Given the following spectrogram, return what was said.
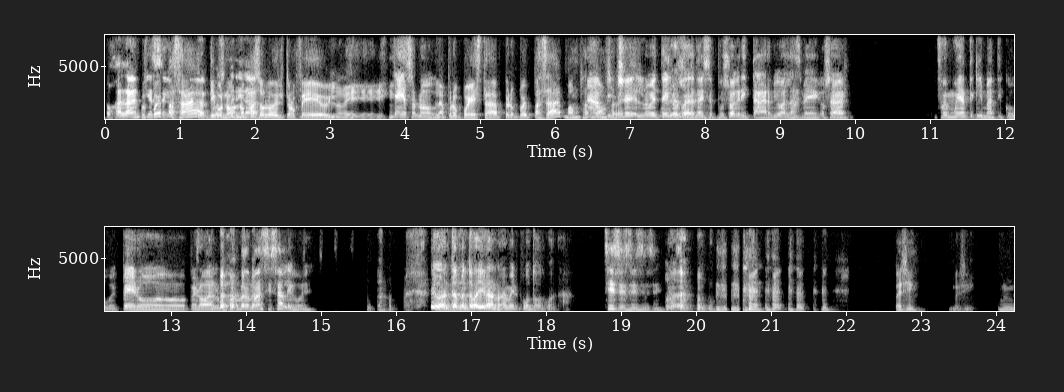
Ojalá Pues empiece puede un periodo pasar, digo, no, no pasó lo del trofeo y lo de eso no, la propuesta, pero puede pasar, vamos a, Ah, vamos a ver. el 9 Taylor bueno. Se puso a gritar, vio a Las Vegas, o sea, fue muy anticlimático, güey, pero, pero a lo mejor lo demás sí sale, güey. Digo, eventualmente va a llegar a 9000 puntos, güey. Sí, sí, sí, sí, sí. Pues sí, pues sí. Mm.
